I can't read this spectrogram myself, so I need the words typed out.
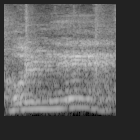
꽃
